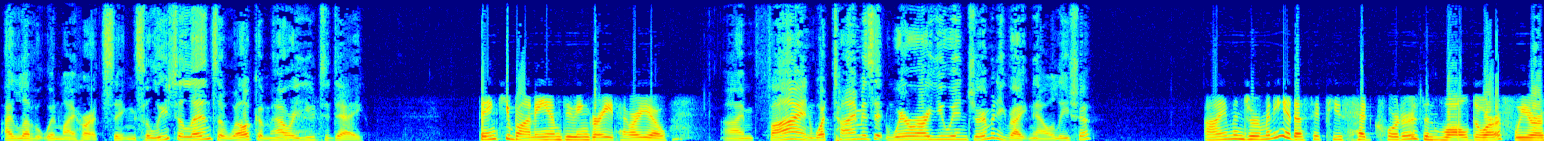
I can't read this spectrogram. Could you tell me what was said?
I love it when my heart sings. Alicia Lenze, welcome. How are you today? Thank you, Bonnie. I'm doing great. How are you? I'm fine. What time is it? Where are you in Germany right now, Alicia? I'm in Germany at SAP's headquarters in Walldorf. We are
